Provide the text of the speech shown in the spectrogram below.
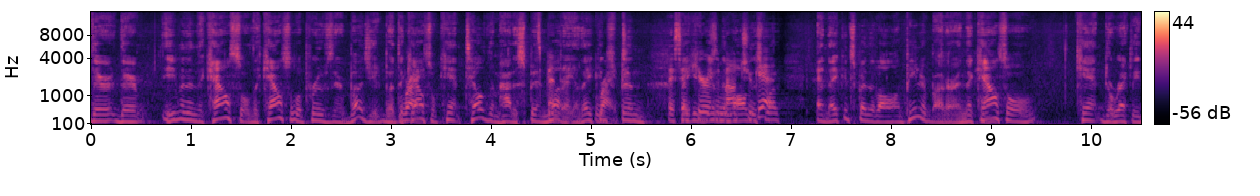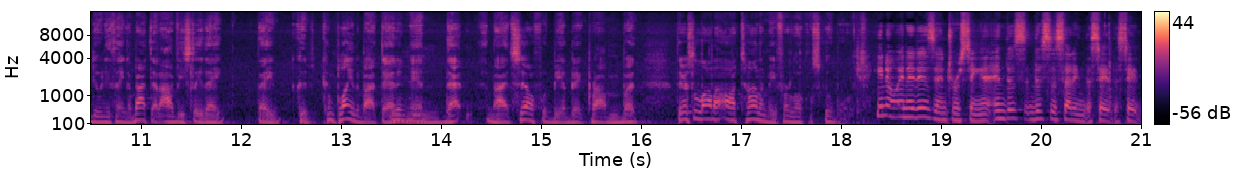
they're they're even in the council. The council approves their budget, but the right. council can't tell them how to spend, spend money. It. They can right. spend. They say they here's give them all this money, and they could spend it all on peanut butter. And the council can't directly do anything about that. Obviously, they they could complain about that, mm -hmm. and, and, that by itself would be a big problem. But there's a lot of autonomy for local school boards. You know, and it is interesting, and this this is setting the state of the state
